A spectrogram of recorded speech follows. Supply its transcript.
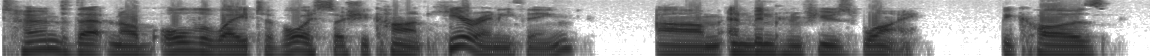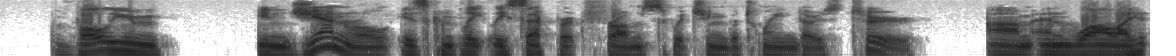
turned that knob all the way to voice so she can't hear anything, um, and been confused why. Because volume in general is completely separate from switching between those two. Um, and while I,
